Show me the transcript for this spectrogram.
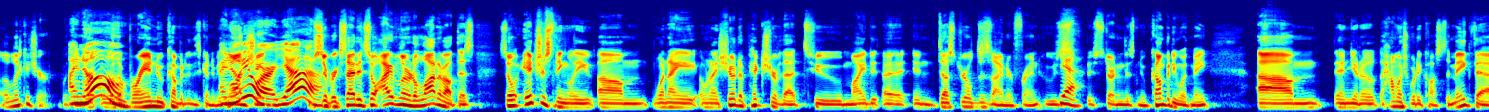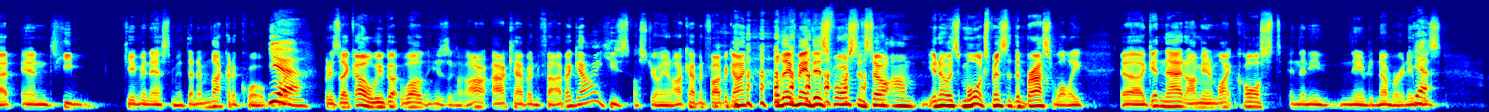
a ligature. With I a br- with know. a brand new company that's going to be I know you are, yeah. I'm super excited. So I've learned a lot about this. So interestingly, um, when I when I showed a picture of that to my uh, industrial designer friend who's Yeah. is starting this new company with me, um, and you know how much would it cost to make that, and he gave an estimate that I'm not going to quote. but- Yeah. But, he's like, oh, we've got well, he's like our, our cabin fiber guy. He's Australian, our cabin fiber guy. well, they've made this for us, and so um, you know, it's more expensive than brass, Wally. Uh, getting that, I mean, it might cost, and then he named a number, and it Yeah. was.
